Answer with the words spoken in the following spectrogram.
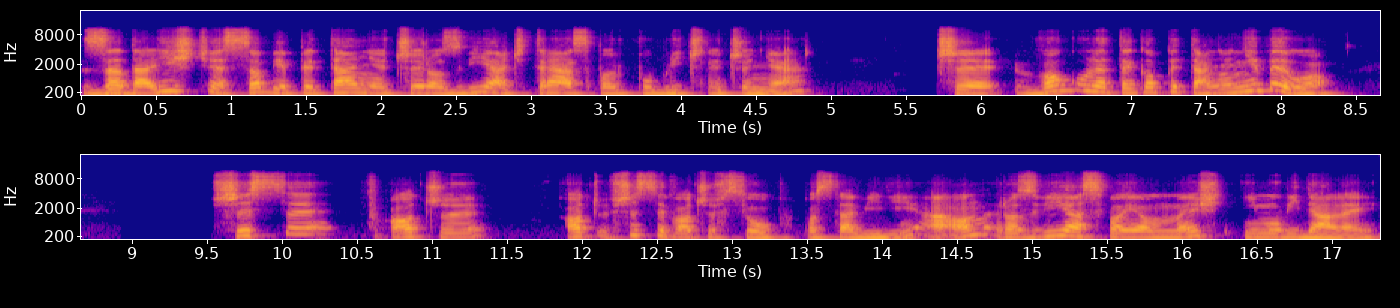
zadaliście sobie pytanie, czy rozwijać transport publiczny, czy nie? Czy w ogóle tego pytania nie było? Wszyscy w oczy, oczy, wszyscy w oczy w słup postawili, a on rozwija swoją myśl i mówi dalej.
